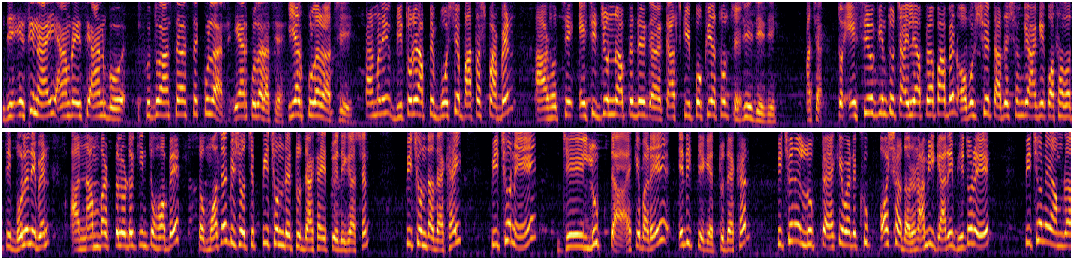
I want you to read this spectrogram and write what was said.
জি এসি নাই আমরা এসি আনব। শুধু আস্তে আস্তে কুলার এয়ার কুলার আছে। এয়ার কুলার আছে। তার মানে ভিতরে আপনি বসে বাতাস পাবেন আর হচ্ছে এসির জন্য আপনাদের কাজ কি প্রক্রিয়া চলছে? জি জি জি। আচ্ছা তো এসিও কিন্তু চাইলে আপনারা পাবেন। অবশ্যই তাদের সঙ্গে আগে কথাবার্তা বলে নেবেন। আর নাম্বার প্লেটও কিন্তু হবে। তো মজার বিষয় হচ্ছে পিছনটা একটু দেখাই একটু এদিকে আসেন। পিছনটা দেখাই। পিছনে যে লুপটা একেবারে এদিক থেকে একটু দেখান। পিছনের লুপটা একেবারে খুব অসাধারণ। আমি গাড়ির ভিতরে পিছনে আমরা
